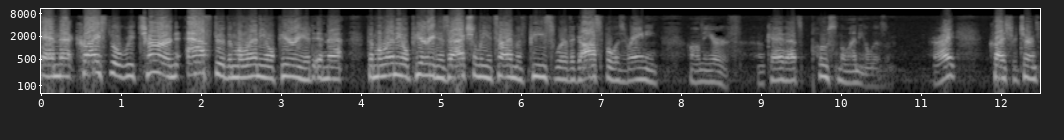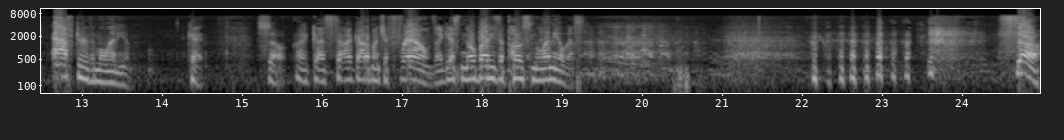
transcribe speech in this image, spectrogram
and that Christ will return after the millennial period and that the millennial period is actually a time of peace where the gospel is reigning on the earth. Okay, that's postmillennialism. All right, Christ returns after the millennium. Okay, so I guess I got a bunch of frowns. I guess nobody's a postmillennialist. so,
